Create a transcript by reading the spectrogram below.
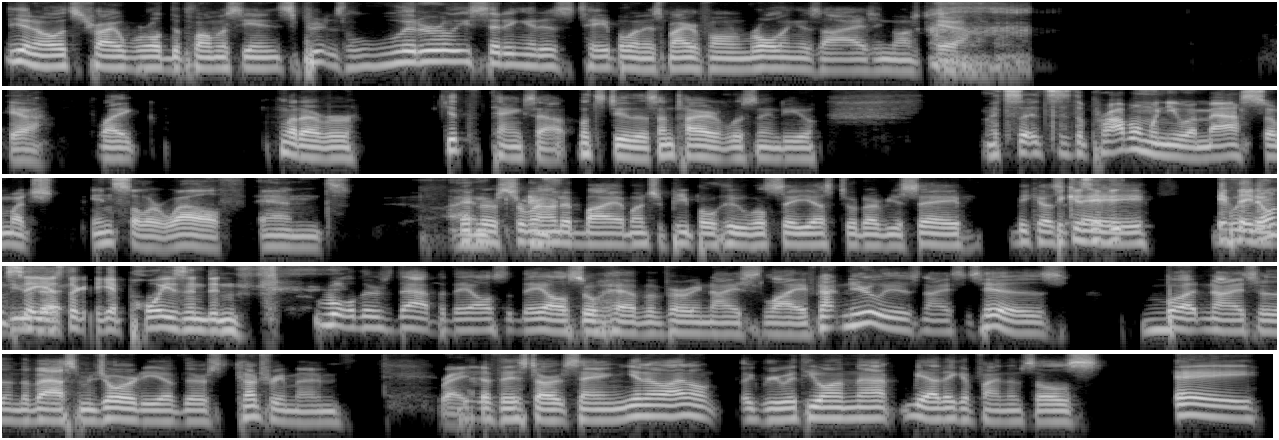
you know let's try world diplomacy. And it's Putin's literally sitting at his table and his microphone rolling his eyes and going Yeah. Yeah. like whatever. Get the tanks out. Let's do this. I'm tired of listening to you. It's it's the problem when you amass so much insular wealth and and they're surrounded by a bunch of people who will say yes to whatever you say because Because if A, if when they don't do say yes, they're going to get poisoned and well there's that but they also they also have a very nice life not nearly as nice as his but nicer than the vast majority of their countrymen right. that if they start saying you know i don't agree with you on that yeah they could find themselves a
